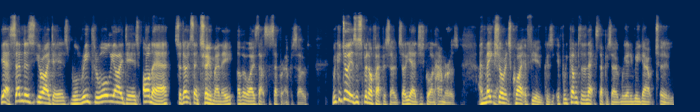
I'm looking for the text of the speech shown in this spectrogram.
yeah, send us your ideas. We'll read through all the ideas on air. So don't send too many, otherwise that's a separate episode. We could do it as a spin-off episode. So yeah, just go on hammer us and make Yeah. sure it's quite a few. Because if we come to the next episode and we only read out two,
